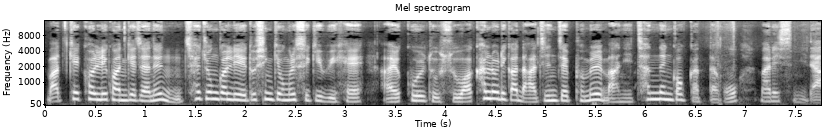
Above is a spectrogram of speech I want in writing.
마켓컬리 관계자는 체중 관리에도 신경을 쓰기 위해 알코올 도수와 칼로리가 낮은 제품을 많이 찾는 것 같다고 말했습니다.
